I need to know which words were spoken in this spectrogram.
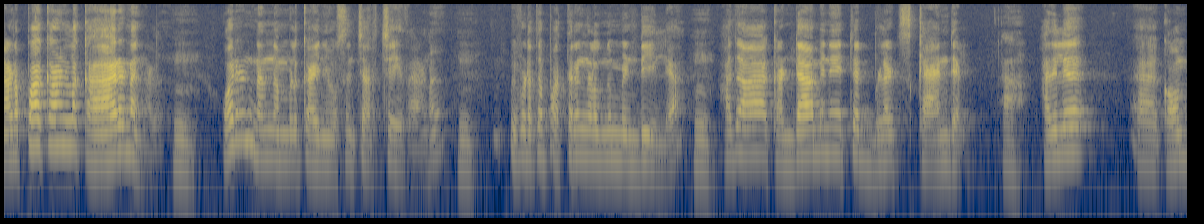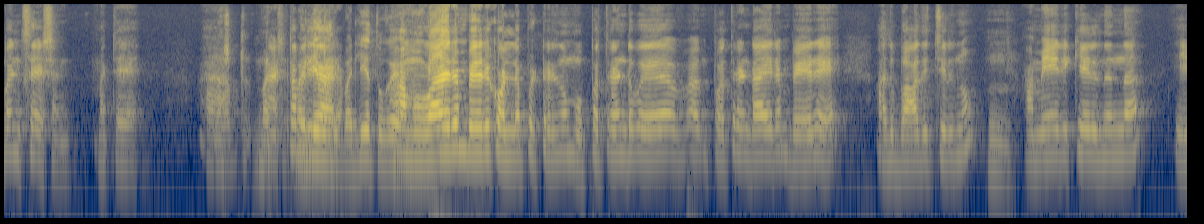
നടപ്പാക്കാനുള്ള കാരണങ്ങൾ. ഒരെണ്ണം നമ്മൾ കഴിഞ്ഞ ദിവസം ചർച്ച ചെയ്താണ്. ഇവിടുത്തെ പത്രങ്ങളൊന്നും മിണ്ടിയില്ല. അത് ആ കണ്ടാമിനേറ്റഡ് ബ്ലഡ് സ്കാൻഡൽ അതിൽ കോമ്പൻസേഷൻ മറ്റേ നഷ്ടപരിഹാരം. വലിയ തുക മൂവായിരം പേര് കൊല്ലപ്പെട്ടിരുന്നു. മുപ്പത്തിരണ്ട് പേ മുപ്പത്തിരണ്ടായിരം പേരെ അത് ബാധിച്ചിരുന്നു. അമേരിക്കയിൽ നിന്ന് ഈ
